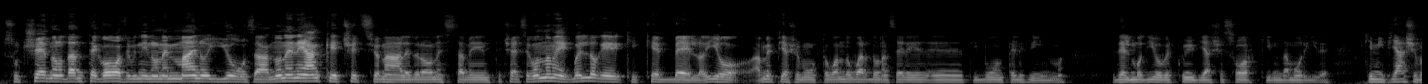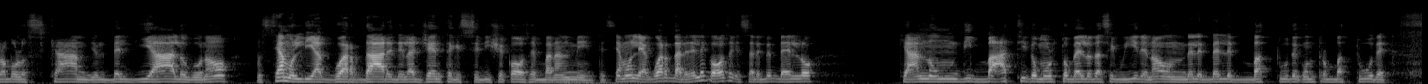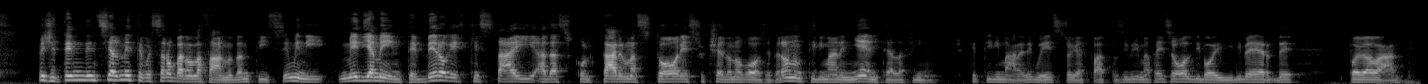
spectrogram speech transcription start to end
Succedono tante cose, quindi non è mai noiosa. Non è neanche eccezionale, però, onestamente. Cioè, secondo me, quello che, che- che è bello. Io, a me piace molto quando guardo una serie eh, TV o un telefilm. Ed è il motivo per cui mi piace Sorkin da morire. Perché mi piace proprio lo scambio, il bel dialogo, no? Non stiamo lì a guardare della gente che si dice cose banalmente. Stiamo lì a guardare delle cose che sarebbe bello che hanno un dibattito molto bello da seguire, no? Con delle belle battute contro battute. Invece, tendenzialmente questa roba non la fanno tantissimo. Quindi, mediamente, è vero che, che stai ad ascoltare una storia e succedono cose, però non ti rimane niente alla fine. Cioè, che ti rimane di questo che ha fatto? Sì, prima fa i soldi, poi li perde, poi va avanti.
